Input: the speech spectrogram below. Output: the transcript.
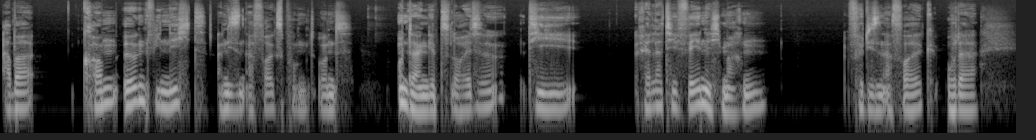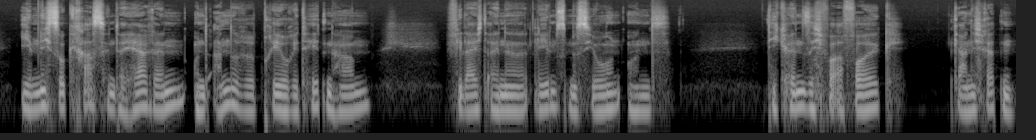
aber kommen irgendwie nicht an diesen Erfolgspunkt. Und, und dann gibt es Leute, die relativ wenig machen für diesen Erfolg oder ihm nicht so krass hinterherrennen und andere Prioritäten haben, vielleicht eine Lebensmission und die können sich vor Erfolg gar nicht retten.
